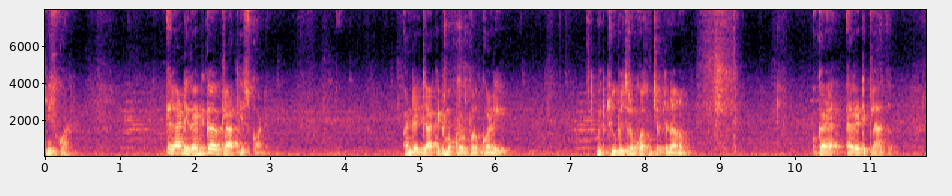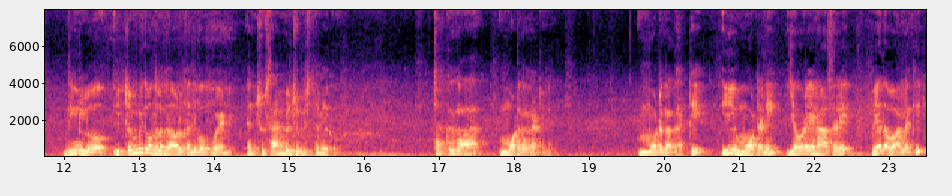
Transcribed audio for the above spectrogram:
తీసుకోండి. ఇలాంటి రెడ్ కలర్ క్లాత్ తీసుకోండి. అంటే జాకెట్ మొక్క కొనుక్కోండి. మీకు చూపించడం కోసం చెప్తున్నాను. ఒక ఎర్రటి క్లాత్. దీనిలో ఈ తొమ్మిది వందల గ్రాముల కందిపప్పు పోయండి నేను చూ శాంపిల్ చూపిస్తాను మీకు. చక్కగా మూటగా కట్టండి. మూటగా కట్టి ఈ మూటని ఎవరైనా సరే పేదవాళ్ళకి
